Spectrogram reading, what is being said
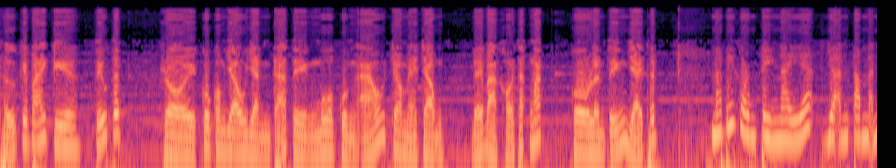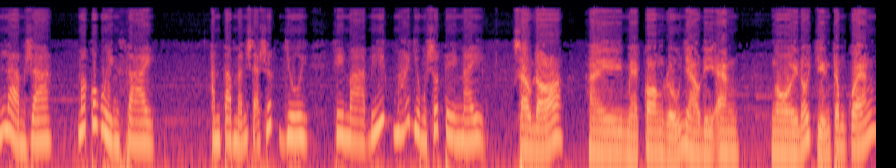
thử cái váy kia, tiếu tích. Rồi cô con dâu dành trả tiền mua quần áo cho mẹ chồng, để bà khỏi thắc mắc, cô lên tiếng giải thích. Má biết không, tiền này á do anh Tâm ảnh làm ra, má có quyền xài. Anh Tâm ảnh sẽ rất vui khi mà biết má dùng số tiền này. Sau đó, hai mẹ con rủ nhau đi ăn, ngồi nói chuyện trong quán,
